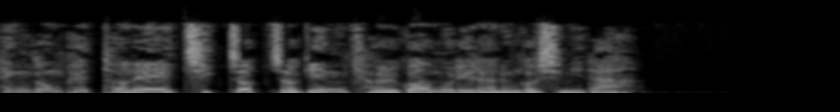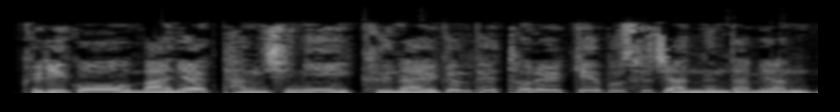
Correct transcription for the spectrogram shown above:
행동 패턴의 직접적인 결과물이라는 것입니다. 그리고 만약 당신이 그 낡은 패턴을 깨부수지 않는다면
